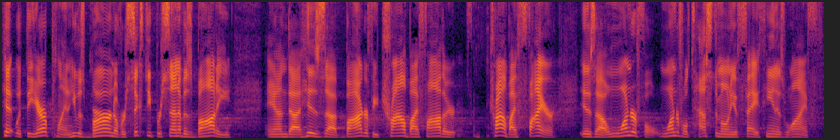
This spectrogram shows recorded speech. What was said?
hit with the airplane. He was burned over 60% of his body. And uh, his uh, biography, Trial by, Father, Trial by Fire, is a wonderful, wonderful testimony of faith, he and his wife.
